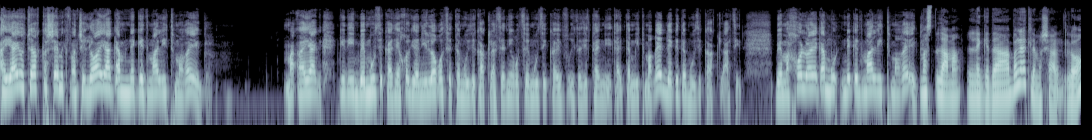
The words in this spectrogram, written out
היה יותר קשה מכיוון שלא היה גם נגד מה להתמרד. מה היה, נגיד, אם במוזיקה, אתה יכול להגיד, אני לא רוצה את המוזיקה הקלאסית, אני רוצה מוזיקה עברית, אז אתה, אתה, אתה מתמרד נגד המוזיקה הקלאסית. במחול לא היה גם נגד מה להתמרד. מה, למה? נגד הבלט למשל, לא?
